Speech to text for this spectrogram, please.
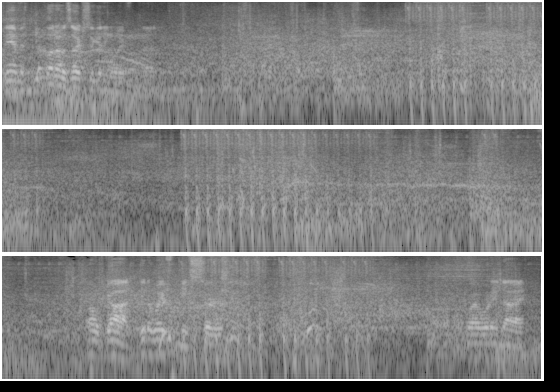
Damn it, I thought I was actually getting away from that. Oh god, get away from me, sir. Why would I die?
